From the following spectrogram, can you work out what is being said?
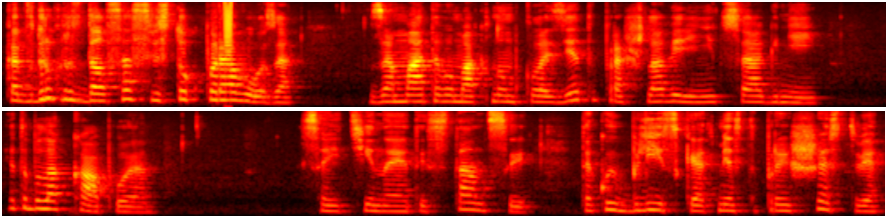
как вдруг раздался свисток паровоза. За матовым окном клозета прошла вереница огней. Это была Капуя. Сойти на этой станции, такой близкой от места происшествия,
